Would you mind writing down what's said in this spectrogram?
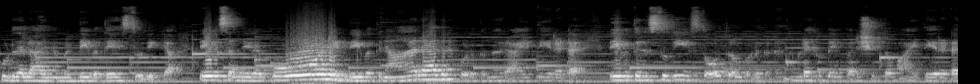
കൂടുതലായി നമ്മൾ ദൈവത്തെ സ്തുതിക്കുക. ദൈവസന്നിധിയിൽ എപ്പോഴും ദൈവത്തിന് ആരാധന കൊടുക്കുന്നവരായി തീരട്ടെ. ദൈവത്തിന് സ്തുതിയും സ്തോത്രം കൊടുക്കട്ടെ. നമ്മുടെ ഹൃദയം പരിശുദ്ധമായി തീരട്ടെ.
